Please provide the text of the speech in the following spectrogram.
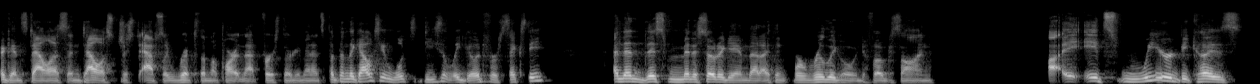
against Dallas, and Dallas just absolutely ripped them apart in that first 30 minutes. But then the Galaxy looked decently good for 60. And then this Minnesota game that I think we're really going to focus on. it's weird because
